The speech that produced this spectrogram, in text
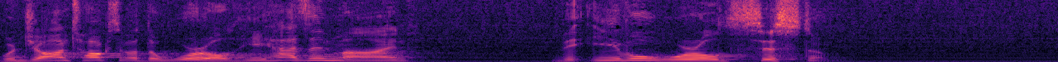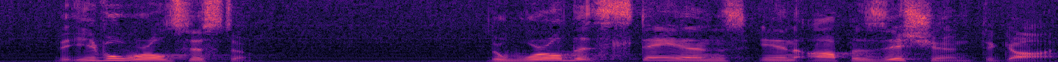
when John talks about the world, he has in mind the evil world system. The evil world system. The world that stands in opposition to God.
